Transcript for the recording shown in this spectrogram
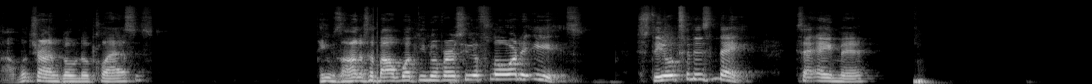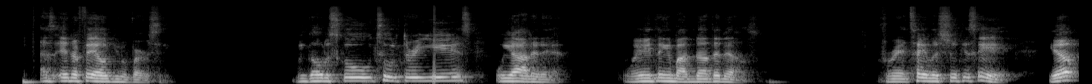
I was trying to go to no classes. He was honest about what the University of Florida is. Still to this day. Said, hey, man, that's NFL university. We go to school two to three years, we out of there. We ain't thinking about nothing else. Fred Taylor shook his head. Yep.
